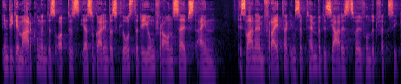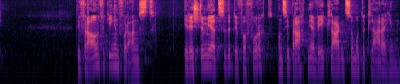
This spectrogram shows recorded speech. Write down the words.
in die Gemarkungen des Ortes, ja sogar in das Kloster der Jungfrauen selbst ein. Es war an einem Freitag im September des Jahres 1240. Die Frauen vergingen vor Angst. Ihre Stimme erzitterte vor Furcht und sie brachten ihr Wehklagen zur Mutter Clara hin.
